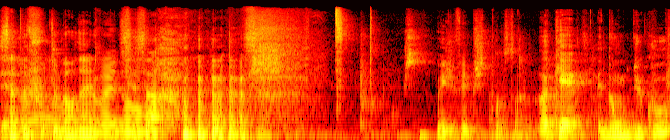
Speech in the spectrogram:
Ça peut dans- foutre le bordel, ouais. Dans... C'est ça. oui, je fais une petite pince. Ok, et donc du coup,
